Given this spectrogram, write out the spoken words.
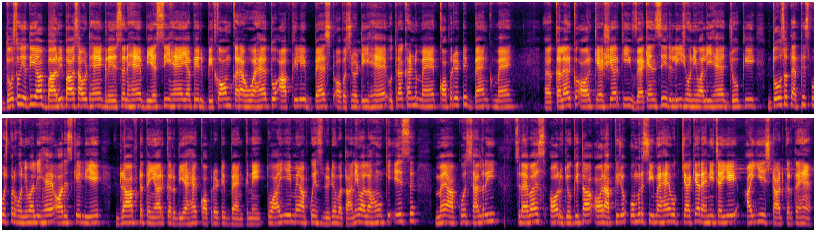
दोस्तों, यदि आप बारहवीं पास आउट हैं ग्रेजुएसन है बीएससी हैं या फिर बीकॉम करा हुआ है तो आपके लिए बेस्ट अपॉर्चुनिटी है उत्तराखंड में कोऑपरेटिव बैंक में क्लर्क और कैशियर की वैकेंसी रिलीज़ होने वाली है, जो कि 233 पोस्ट पर होने वाली है और इसके लिए ड्राफ्ट तैयार कर दिया है कोऑपरेटिव बैंक ने। तो आइए मैं आपको इस वीडियो में बताने वाला हूँ कि इस, मैं आपको सैलरी सिलेबस और योग्यता और आपकी जो उम्र सीमा है, वो क्या क्या रहनी चाहिए, आइए स्टार्ट करते हैं।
